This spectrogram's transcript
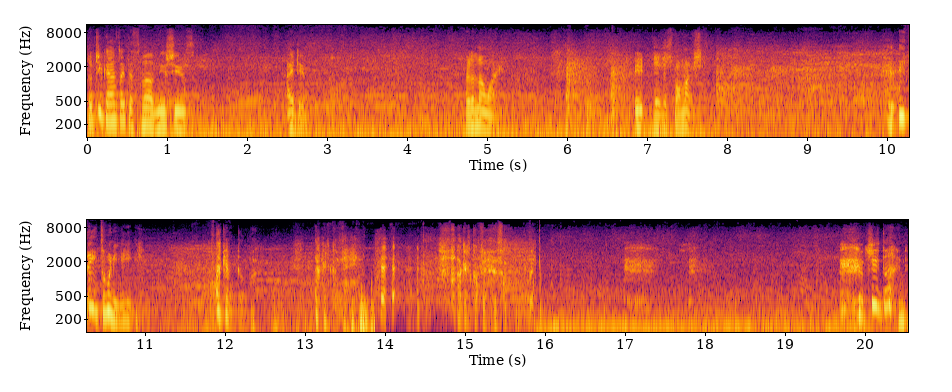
Don't you guys like the smell of new shoes? I do. I don't know why. It, they just smell nice. It's 828. I gotta go. I gotta go fast. I gotta go fast. She's done.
